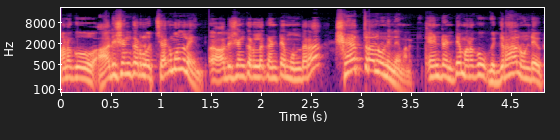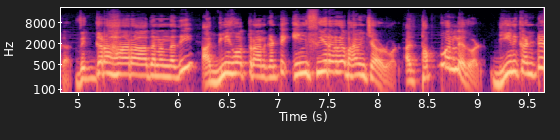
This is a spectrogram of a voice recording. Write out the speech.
మనకు ఆదిశంకర్లు వచ్చాక మొదలైంది. ఆదిశంకర్ల కంటే ముందర క్షేత్రాలు ఉండే మనకి. ఏంటంటే మనకు విగ్రహాలు ఉండేవి కాదు. విగ్రహారాధన అన్నది అగ్నిహోత్రానికంటే ఇన్ఫీరియర్గా భావించేవాడు వాడు అది తప్పు అని లేదు వాడు దీనికంటే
